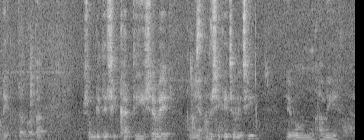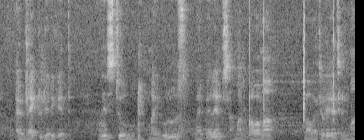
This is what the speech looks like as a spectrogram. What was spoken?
অনেক কৃতজ্ঞতা। সঙ্গীতের শিক্ষার্থী হিসেবে আমি এখনও শিখে চলেছি এবং আমি I would like to dedicate this to my gurus my parents আমার বাবা মা, বাবা চলে গেছেন, মা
